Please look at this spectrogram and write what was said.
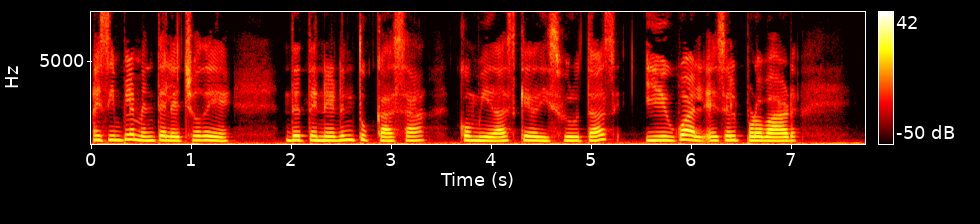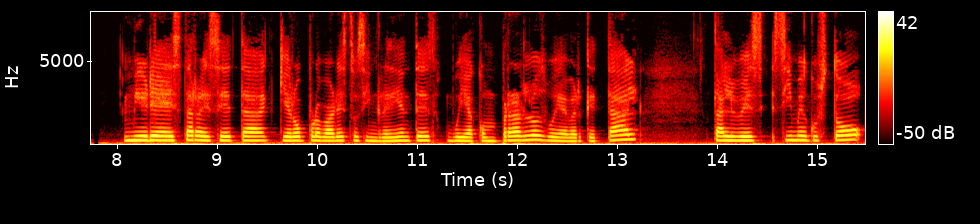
Es simplemente el hecho de de tener en tu casa comidas que disfrutas. Y igual es el probar mire esta receta, quiero probar estos ingredientes, voy a comprarlos, voy a ver qué tal. Tal vez sí me gustó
